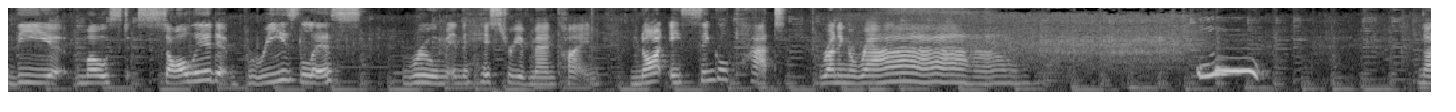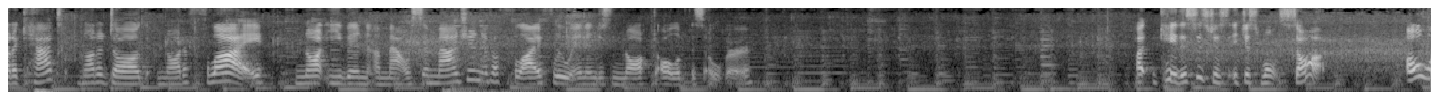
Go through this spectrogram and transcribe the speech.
the most solid, breezeless room in the history of mankind. Not a single cat running around. Not a cat, not a dog, not a fly, not even a mouse. Imagine if a fly flew in and just knocked all of this over. Uh, okay, this is just, it just won't stop. Oh,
